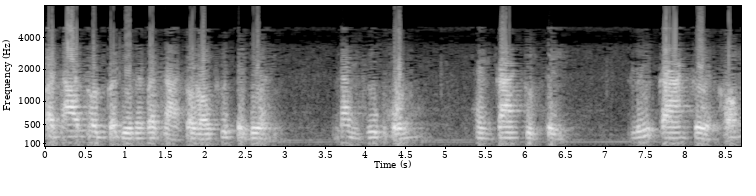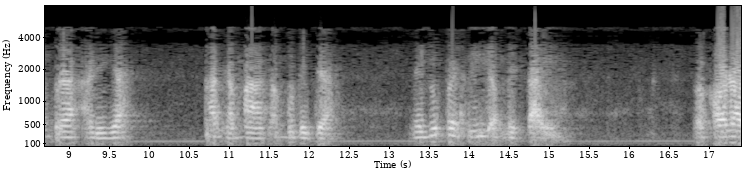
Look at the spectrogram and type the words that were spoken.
ประชาชนก็อยู่ในปราสาทก็ลอยขึ้นไปด้วย นั่นคือผล แห่งการจุติ หรือการเกิดของพระอริยะพระสัมมาสัมพุทธเจ้าในยุคพระศรียังไม่ไตก็ขอเรา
